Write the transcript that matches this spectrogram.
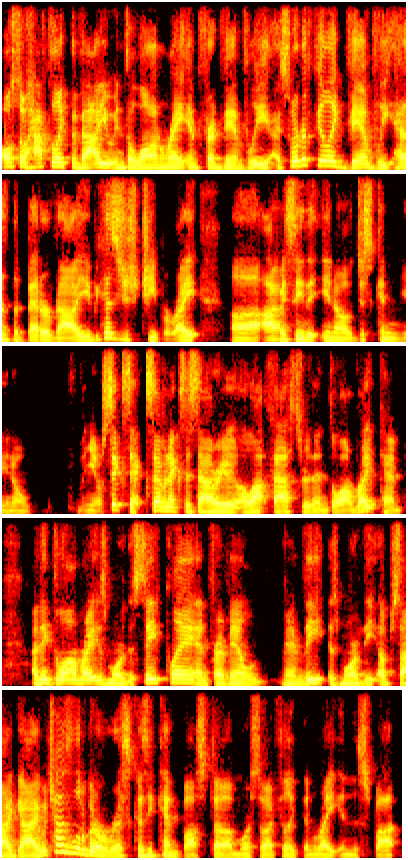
Also, have to like the value in Delon Wright and Fred VanVleet. I sort of feel like VanVleet has the better value because he's just cheaper, right? Uh, obviously, that you know, just can, you know, you know, 6x, 7x his salary a lot faster than Delon Wright can. I think Delon Wright is more of the safe play, and Fred Van VanVleet is more of the upside guy, which has a little bit of risk because he can bust uh, more so, I feel like, than Wright in this spot.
